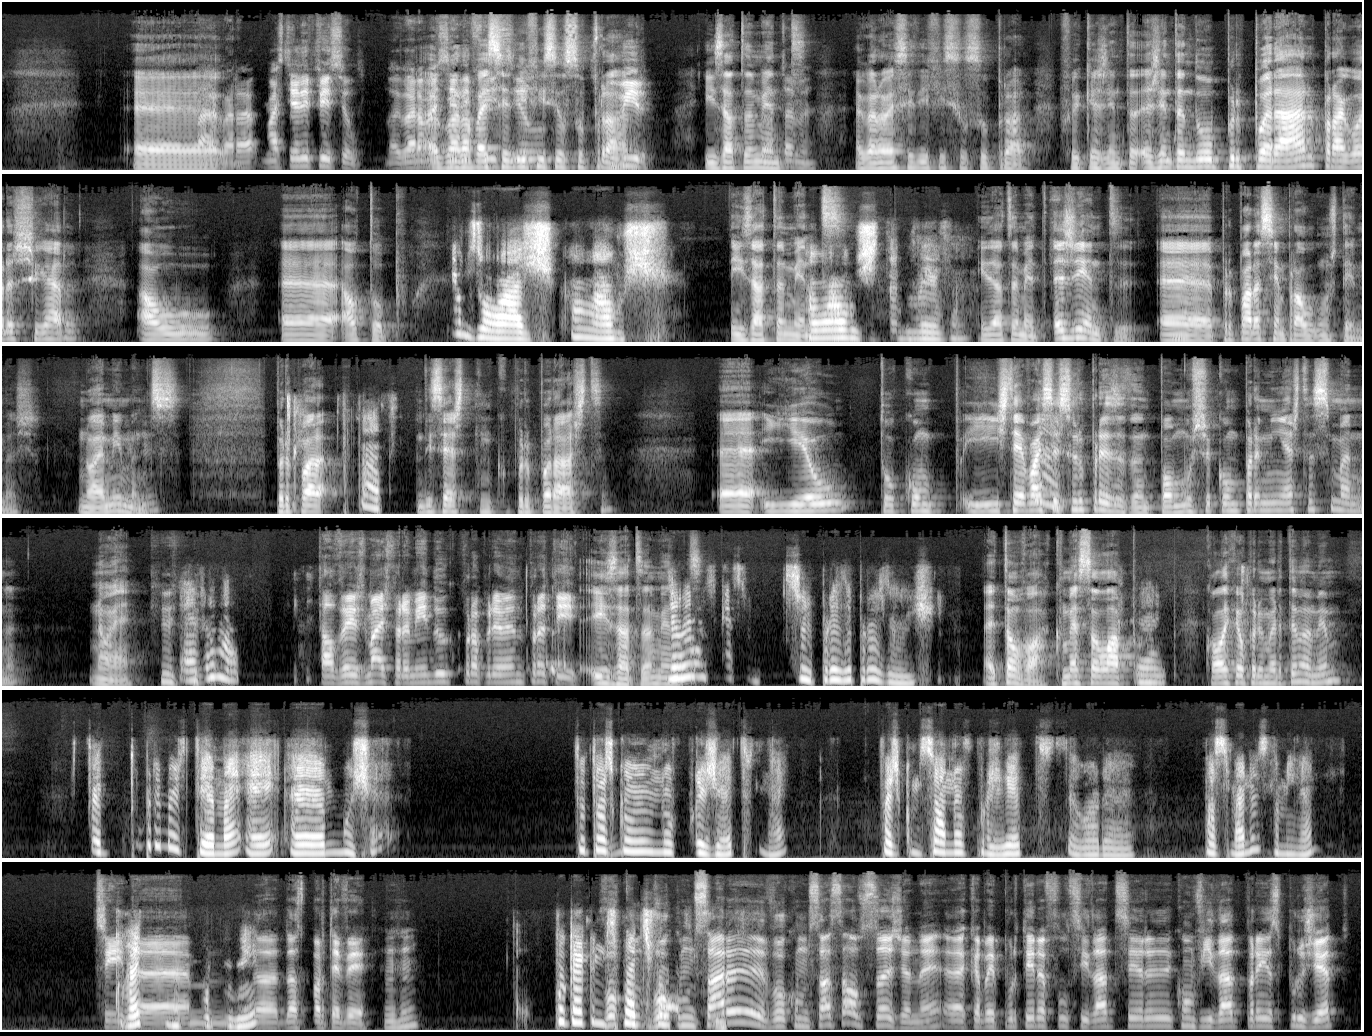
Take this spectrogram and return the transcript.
Ah, Pá, agora vai ser difícil. Agora vai, agora ser, vai difícil ser difícil superar. subir. Exatamente. Exatamente. Agora vai ser difícil superar. Foi que a gente, a gente andou a preparar para agora chegar ao, ah, ao topo. Vamos ao auge, ao auge, Exatamente. ao auge da beleza. Exatamente. A gente ah, prepara sempre alguns temas, não é, Mimans? Prepara... Ah, Disseste-me que preparaste ah, e eu estou com. E isto é, vai ser surpresa, tanto para o Muxa como para mim esta semana, não é? é verdade. Talvez mais para mim do que propriamente para ti. Exatamente. Eu acho que é sur- surpresa para os dois. Então vá, começa lá. Ok. Qual é que é o primeiro tema mesmo? O primeiro tema é a Muxa. Tu estás com um novo projeto, não é? Vais começar um novo projeto agora para a semana, se não me engano. Sim, Correto? da, No Sport TV? da, Sport TV. Uhum. Tu que é que Vou, podes vou começar, eh, vou começar, salvo seja, né? Acabei por ter a felicidade de ser eh, convidado para esse projeto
